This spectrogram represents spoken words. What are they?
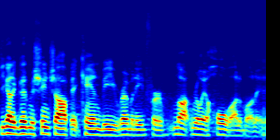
if you got a good machine shop, it can be remedied for not really a whole lot of money.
